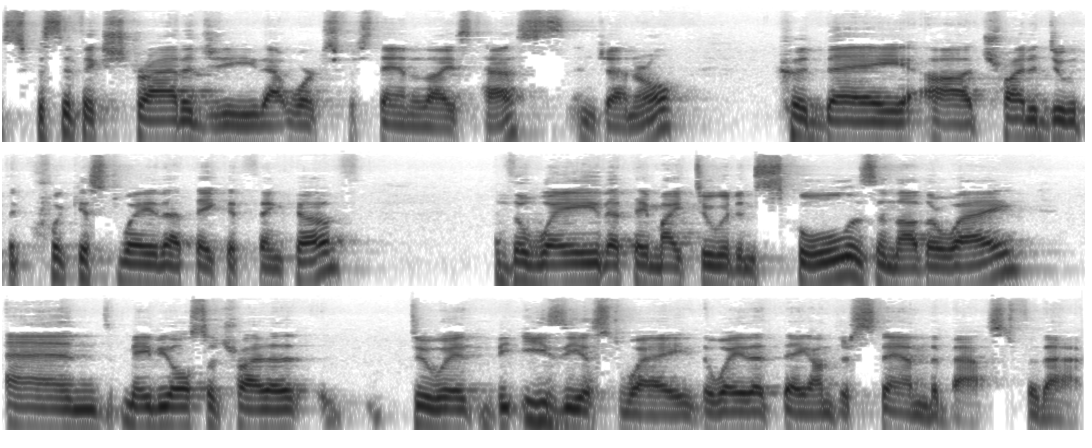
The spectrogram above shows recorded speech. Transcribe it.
specific strategy that works for standardized tests in general? Could they uh, try to do it the quickest way that they could think of? The way that they might do it in school is another way. And maybe also try to do it the easiest way, the way that they understand the best for them.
